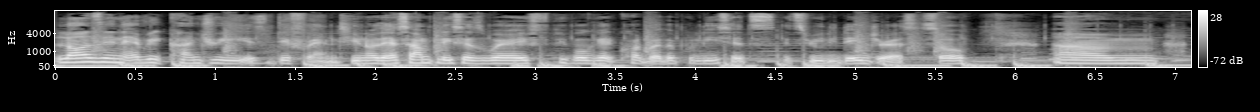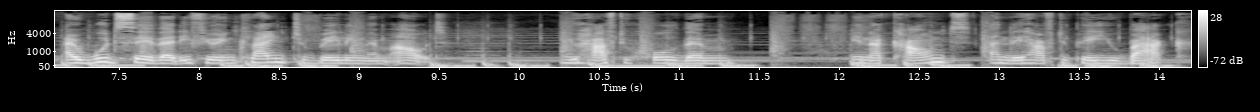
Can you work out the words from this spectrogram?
laws in every country is different. You know, there are some places where if people get caught by the police, it's it's really dangerous. So, um, I would say that if you're inclined to bailing them out, you have to hold them in account and they have to pay you back.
